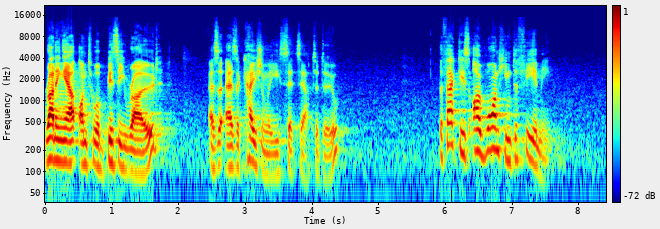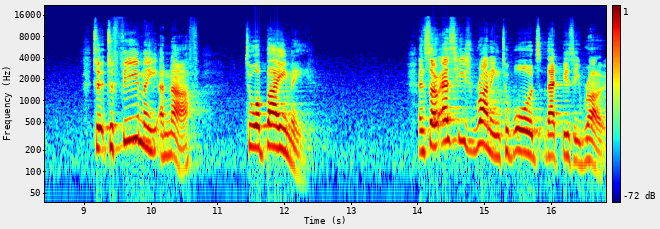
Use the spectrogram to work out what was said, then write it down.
running out onto a busy road, as, as occasionally he sets out to do, the fact is, I want him to fear me. To, to fear me enough to obey me. And so, as he's running towards that busy road,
